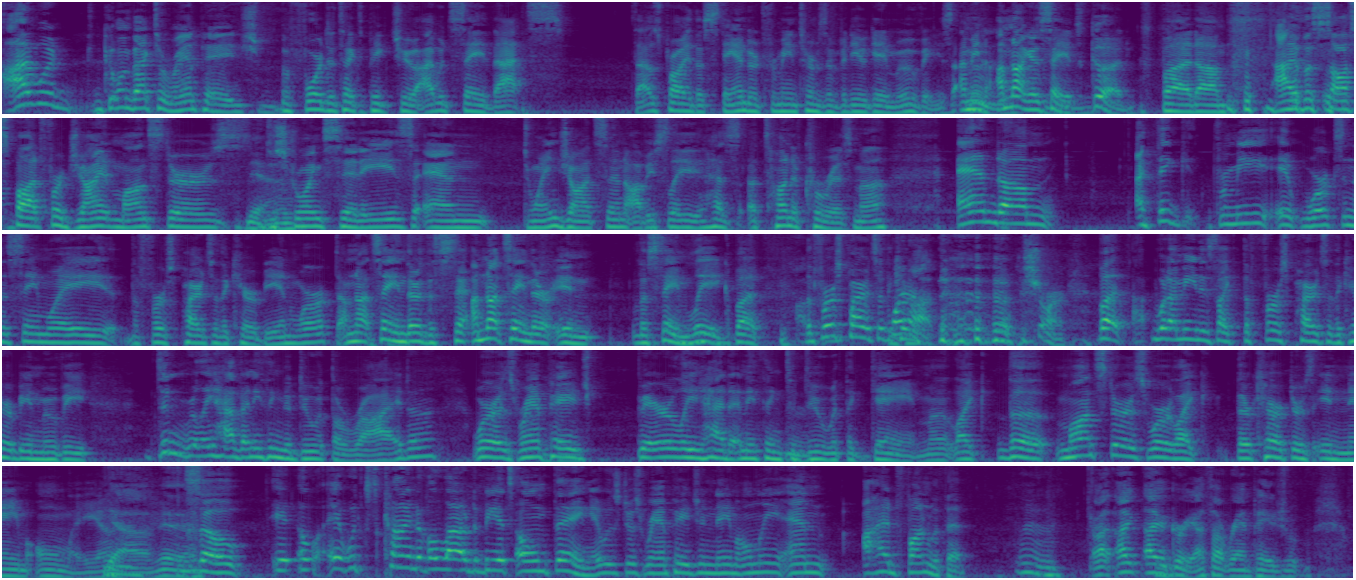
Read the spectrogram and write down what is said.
I would going back to Rampage before Detective Pikachu. I would say that's that was probably the standard for me in terms of video game movies. I mean, I'm not going to say it's good, but um, I have a soft spot for giant monsters Yeah. destroying cities, and Dwayne Johnson obviously has a ton of charisma, and um, I think for me it works in the same way the first Pirates of the Caribbean worked. I'm not saying they're the same. I'm not saying they're in the same league, but the first Pirates of the Why Caribbean. sure, but what I mean is like the first Pirates of the Caribbean movie didn't really have anything to do with the ride, whereas Rampage barely had anything to do with the game. Uh, Like the monsters were like their characters in name only. Yeah, yeah. So it it was kind of allowed to be its own thing. It was just Rampage in name only, and I had fun with it. Mm. I, I, I agree. I thought Rampage,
